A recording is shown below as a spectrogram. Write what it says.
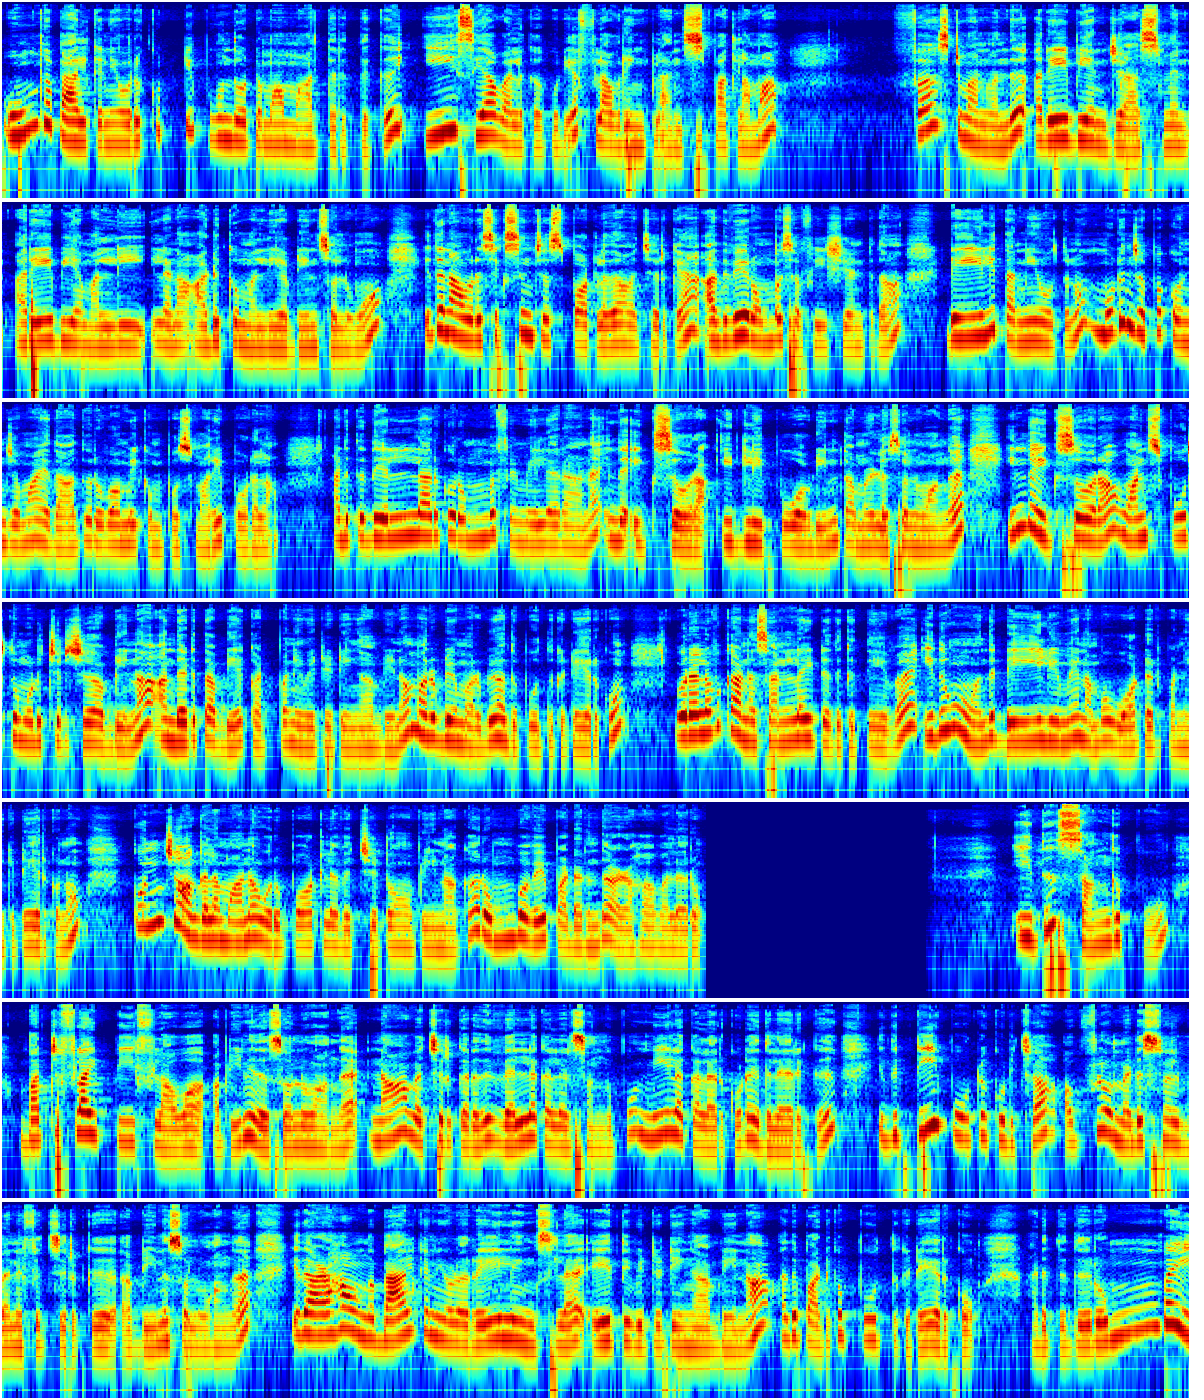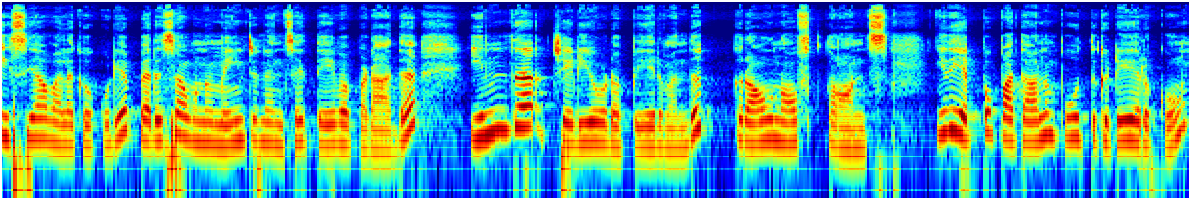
உங்கள் பால்கனி ஒரு குட்டி பூந்தோட்டமாக மாற்றுறதுக்கு ஈஸியாக வளர்க்கக்கூடிய ஃப்ளவரிங் பிளான்ஸ் பார்க்கலாமா? ஃபர்ஸ்ட் ஒன் வந்து அரேபியன் ஜாஸ்மின் அரேபிய மல்லி இல்லைனா அடுக்கு மல்லி அப்படின்னு சொல்லுவோம். இதை நான் ஒரு சிக்ஸ் இன்ச்சஸ் ஸ்பாட்டில் தான் வச்சுருக்கேன். அதுவே ரொம்ப சஃபிஷியன்ட் தான். டெய்லி தண்ணி ஊற்றணும் முடிஞ்சப்போ கொஞ்சமாக ஏதாவது ஒரு வர்மி கம்போஸ் மாதிரி போடலாம். அடுத்தது எல்லாருக்கும் ரொம்ப ஃபெமிலியரான இந்த இக்ஸோரா இட்லி பூ அப்படின்னு தமிழில் சொல்லுவாங்க. இந்த இக்ஸோரா ஒன்ஸ் பூத்து முடிச்சிருச்சு அப்படின்னா அந்த இடத்த அப்படியே கட் பண்ணி விட்டுட்டிங்க அப்படின்னா மறுபடியும் மறுபடியும் அது பூத்துக்கிட்டே இருக்கும். ஓரளவுக்கான சன்லைட் இதுக்கு தேவை. இதுவும் வந்து டெய்லியுமே நம்ம வாட்டர் பண்ணிக்கிட்டே இருக்கணும். கொஞ்சம் அகலமான ஒரு பாட்டில் வச்சிட்டோம் அப்படின்னாக்கா ரொம்பவே படர்ந்து அழகாக வளரும். இது சங்குப்பூ பட்டர்ஃப்ளை பீ ஃப்ளவர் அப்படின்னு இதை சொல்லுவாங்க. நான் வச்சுருக்கிறது வெள்ளை கலர் சங்குப்பூ நீல கலர் கூட இதில் இருக்குது இது டீ போட்டு குடித்தா அவ்வளோ மெடிசினல் பெனிஃபிட்ஸ் இருக்குது அப்படின்னு சொல்லுவாங்க. இது அழகாக உங்கள் பால்கனியோட ரெயிலிங்ஸில் ஏற்றி விட்டுட்டீங்க அப்படின்னா அது பாட்டுக்கு பூத்துக்கிட்டே இருக்கும். அடுத்தது ரொம்ப ஈஸியாக வளர்க்கக்கூடிய பெருசாக ஒன்றும் மெயின்டெனன்ஸே தேவைப்படாத இந்த செடியோட பேர் வந்து க்ரௌன் ஆஃப் தான்ஸ் இது எப்போ பார்த்தாலும் பூத்துக்கிட்டே இருக்கும்.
